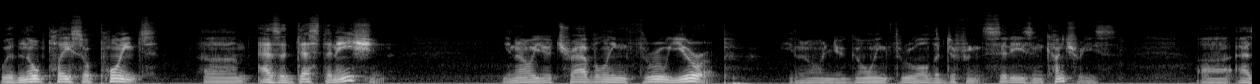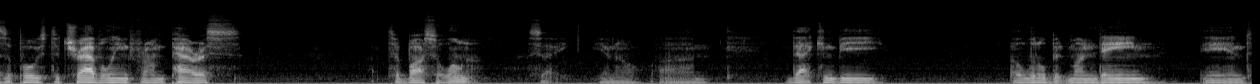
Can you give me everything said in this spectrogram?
with no place or point um, as a destination. You know, you're traveling through Europe, you know, and you're going through all the different cities and countries, uh, as opposed to traveling from Paris to Barcelona, say, you know. Um, that can be a little bit mundane and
